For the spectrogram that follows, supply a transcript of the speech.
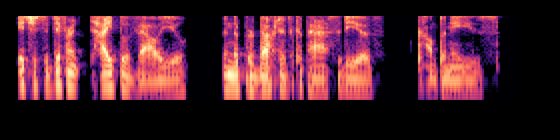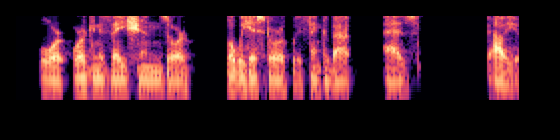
It's just a different type of value than the productive capacity of companies or organizations or what we historically think about as value.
